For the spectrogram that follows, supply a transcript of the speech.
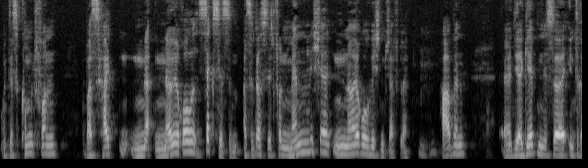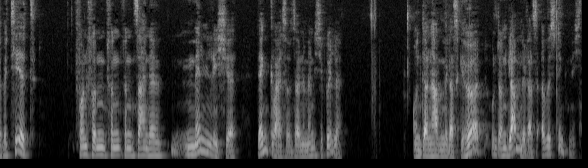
Und das kommt von, was heißt Neurosexism. Also das ist von männlichen Neurowissenschaftler mhm. haben äh, die Ergebnisse interpretiert von, von, von, von seiner männlichen Denkweise und seiner männlichen Brille. Und dann haben wir das gehört und dann glauben wir das, aber es stimmt nicht.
